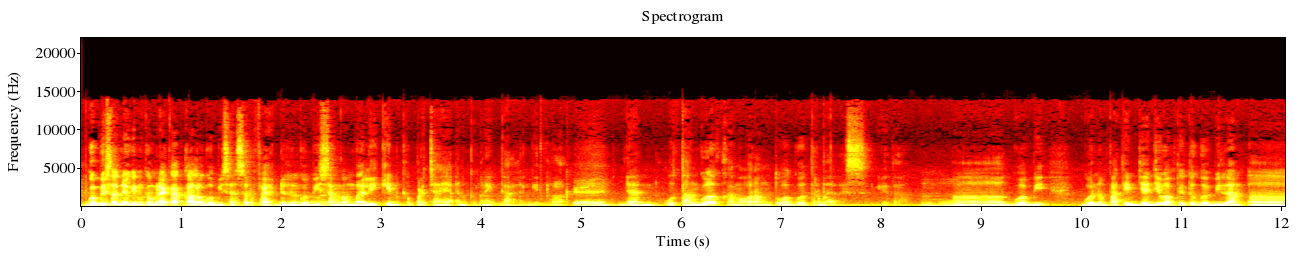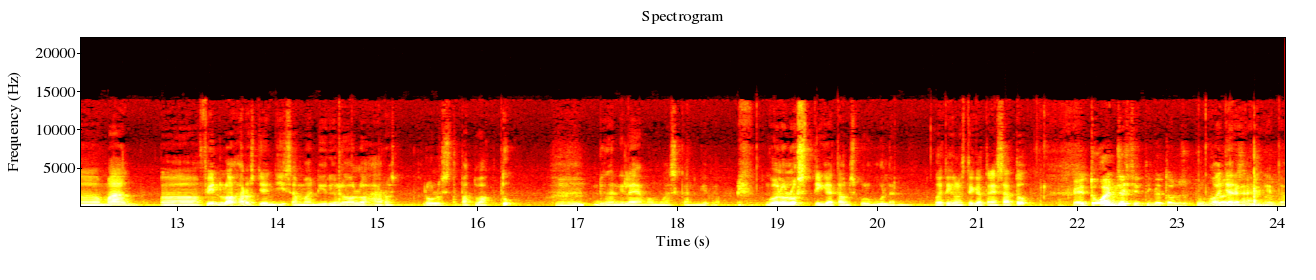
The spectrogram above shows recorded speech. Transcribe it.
gue bisa nunjukin ke mereka kalau gue bisa survive dan gue bisa ngembalikin kepercayaan ke mereka gitu loh Oke. dan utang gue sama orang tua gue terbalas gitu Mhm. gue bi gue nempatin janji waktu itu gue bilang eh ma eh, Vin lo harus janji sama diri lo lo harus lulus tepat waktu Mhm. dengan nilai yang memuaskan gitu gue lulus 3 tahun 10 bulan gue lulus 3 tahun S1 Oke, itu wajar sih 3 tahun 10 bulan. Wajar sih. kan, gitu.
